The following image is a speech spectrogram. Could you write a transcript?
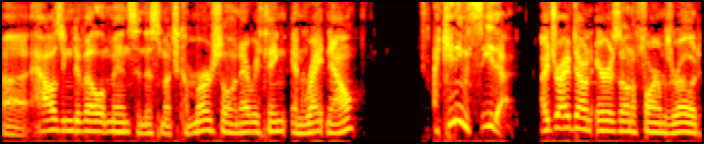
uh, housing developments and this much commercial and everything. And right now, I can't even see that. I drive down Arizona Farms Road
